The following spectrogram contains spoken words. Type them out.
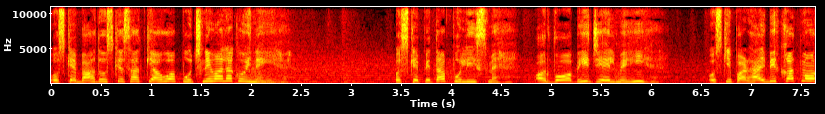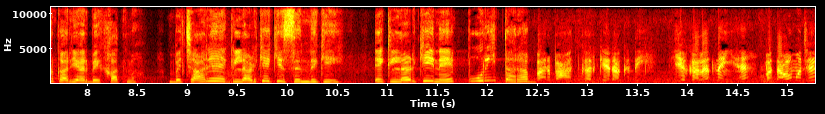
उसके बाद उसके साथ क्या हुआ पूछने वाला कोई नहीं है। उसके पिता पुलिस में है और वो अभी जेल में ही है। उसकी पढ़ाई भी खत्म और करियर भी खत्म। बेचारे एक लड़के की ज़िंदगी, एक लड़की ने पूरी तरह बर्बाद करके रख दी। ये गलत नहीं है, बताओ मुझे।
